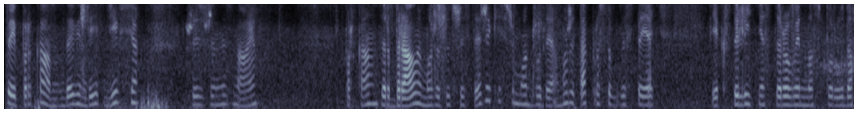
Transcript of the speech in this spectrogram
цей паркан. Де він дівся? Щось вже не знаю. Паркан забрали, може тут щось теж якийсь ремонт буде, а може так просто буде стояти, як столітня старовинна споруда.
